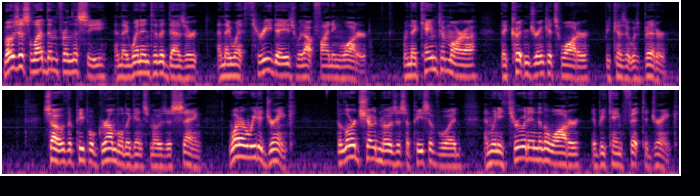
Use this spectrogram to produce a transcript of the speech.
Moses led them from the sea, and they went into the desert, and they went three days without finding water. When they came to Marah, they couldn't drink its water because it was bitter. So the people grumbled against Moses, saying, What are we to drink? The Lord showed Moses a piece of wood, and when he threw it into the water, it became fit to drink.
